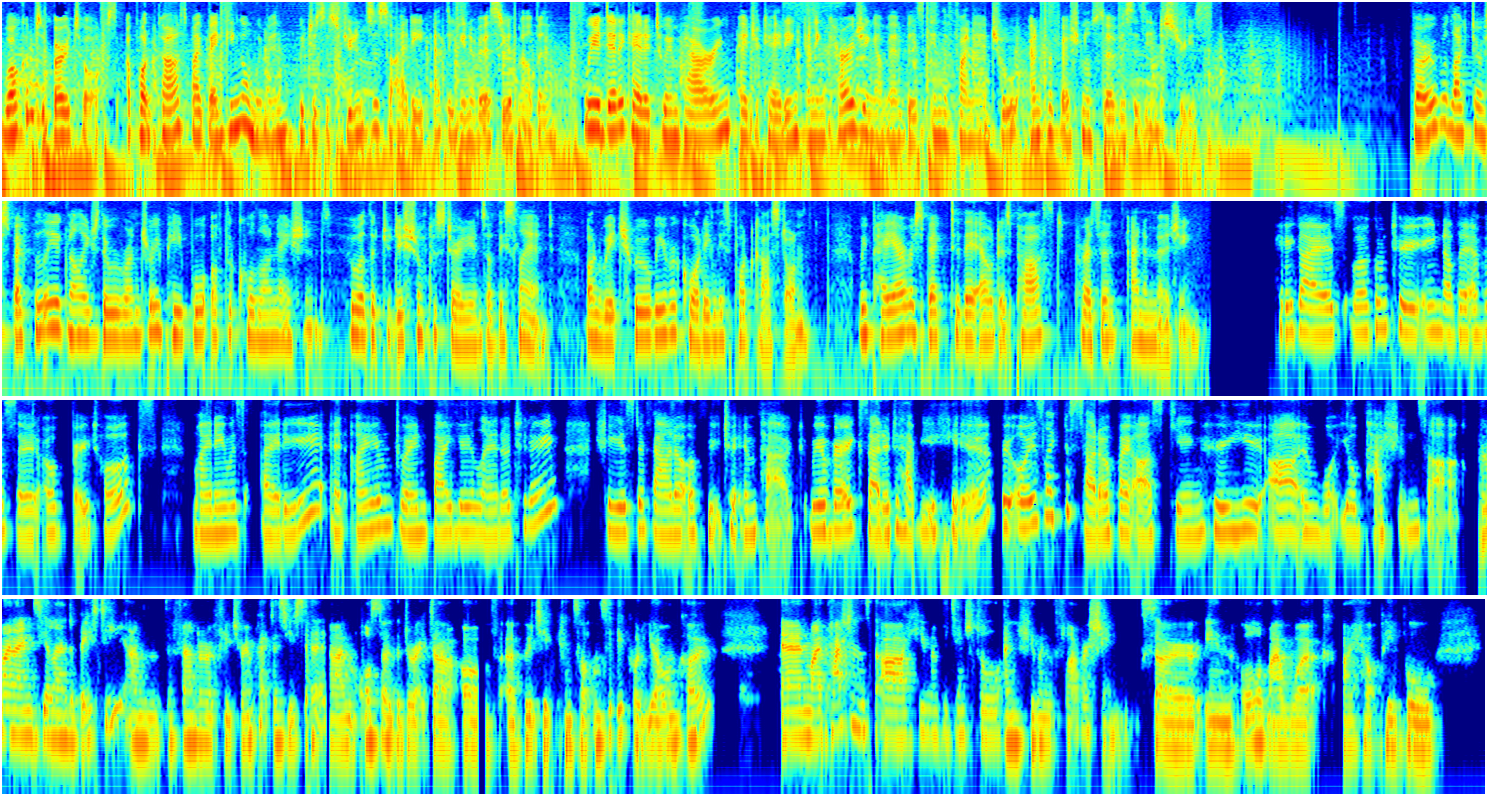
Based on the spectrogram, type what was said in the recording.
Welcome to Bow Talks, a podcast by Banking on Women, which is a student society at the University of Melbourne. We are dedicated to empowering, educating, and encouraging our members in the financial and professional services industries. Bo would like to respectfully acknowledge the Wurundjeri people of the Kulin Nations, who are the traditional custodians of this land, on which we will be recording this podcast on. We pay our respect to their elders past, present, and emerging. Hey guys, welcome to another episode of Bow Talks. My name is Heidi and I am joined by Yolanda today. She is the founder of Future Impact. We are very excited to have you here. We always like to start off by asking who you are and what your passions are. My name is Yolanda Beattie. I'm the founder of Future Impact, as you said. I'm also the director of a boutique consultancy called Yo & Co. And my passions are human potential and human flourishing. So, in all of my work, I help people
